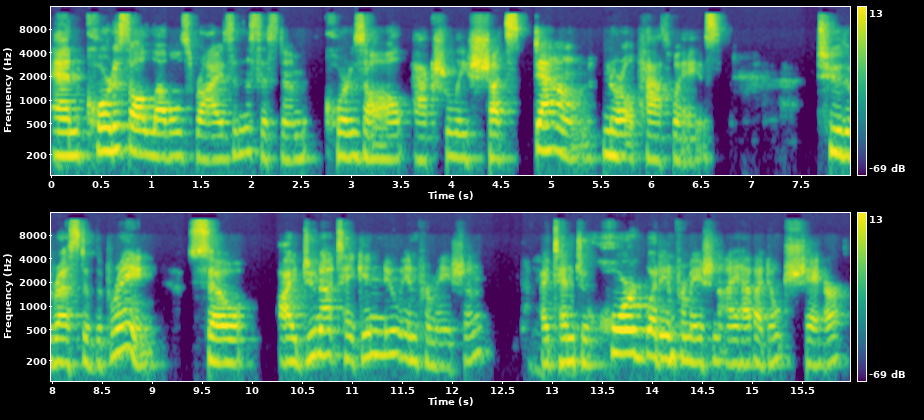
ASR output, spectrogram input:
and cortisol levels rise in the system. Cortisol actually shuts down neural pathways to the rest of the brain. So I do not take in new information. I tend to hoard what information I have, I don't share.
